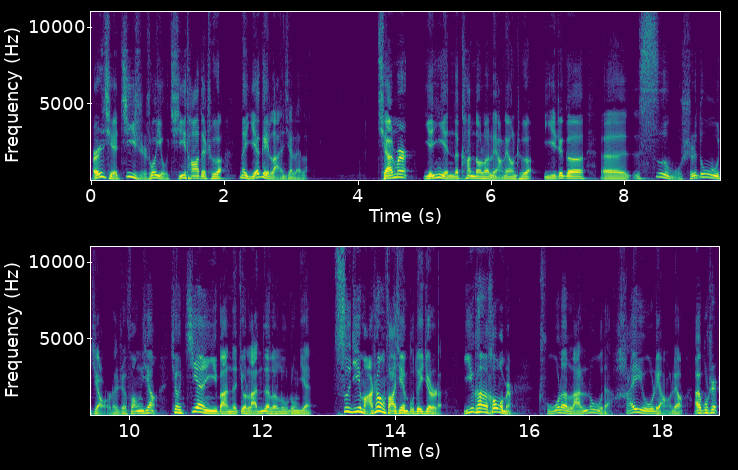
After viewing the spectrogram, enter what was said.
而且即使说有其他的车，那也给拦下来了。前面隐隐的看到了两辆车，以这个呃四五十度角的这方向，像箭一般的就拦在了路中间。司机马上发现不对劲儿了，一看后面，除了拦路的，还有两辆，哎，不是，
